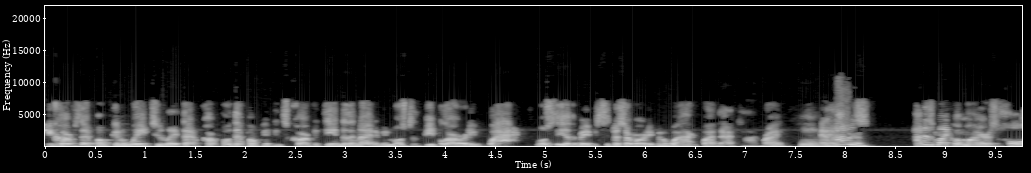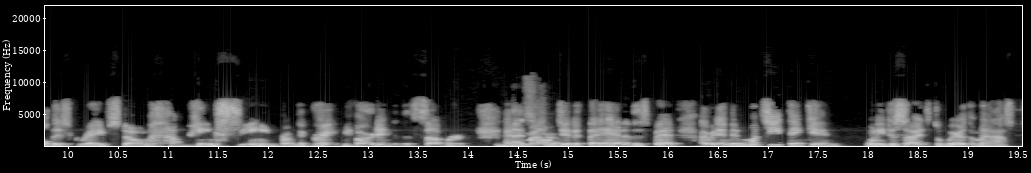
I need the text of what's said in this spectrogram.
She carves that pumpkin way too late. That, car- that pumpkin gets carved at the end of the night. I mean, most of the people are already whacked. Most of the other babysitters have already been whacked by that time, right? Hmm. and how true. does how does Michael Myers haul this gravestone without being seen from the graveyard into the suburb and That's mount true. it at the head of this bed? I mean, and then what's he thinking when he decides to wear the mask,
